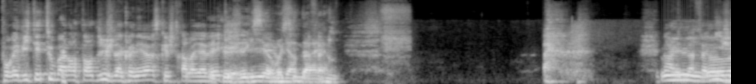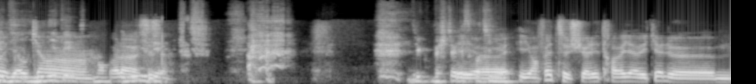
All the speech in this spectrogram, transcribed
pour éviter tout malentendu, je la connais bien parce que je travaille avec et, et Julie regarde de famille. Non, oui, ma famille, il n'y a aucun. voilà, c'est ça. du coup, bah, je te laisse et, continuer. Euh, et en fait, je suis allé travailler avec elle euh,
